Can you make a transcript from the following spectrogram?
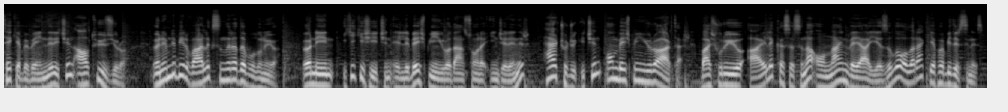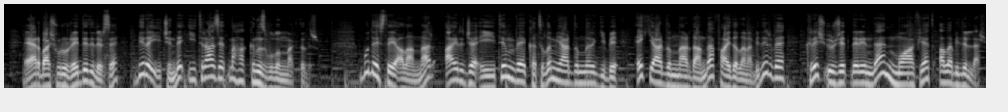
tek ebeveynler için 600 euro. Önemli bir varlık sınırı da bulunuyor. Örneğin iki kişi için 55 bin eurodan sonra incelenir, her çocuk için 15 bin euro artar. Başvuruyu aile kasasına online veya yazılı olarak yapabilirsiniz. Eğer başvuru reddedilirse bir ay içinde itiraz etme hakkınız bulunmaktadır. Bu desteği alanlar ayrıca eğitim ve katılım yardımları gibi ek yardımlardan da faydalanabilir ve kreş ücretlerinden muafiyet alabilirler.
